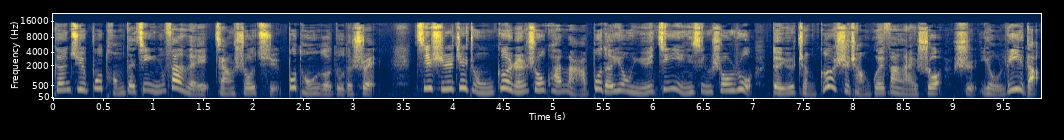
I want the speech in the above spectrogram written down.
根据不同的经营范围将收取不同额度的税。其实这种个人收款码不得用于经营性收入，对于整个市场规范来说是有利的。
